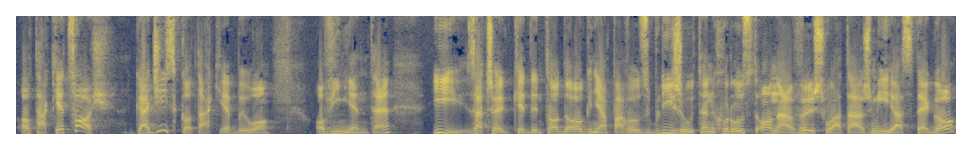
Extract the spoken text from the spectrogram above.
o takie coś, gadzisko takie było owinięte i zaczę, kiedy to do ognia Paweł zbliżył ten chrust, ona wyszła, ta żmija z tego,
